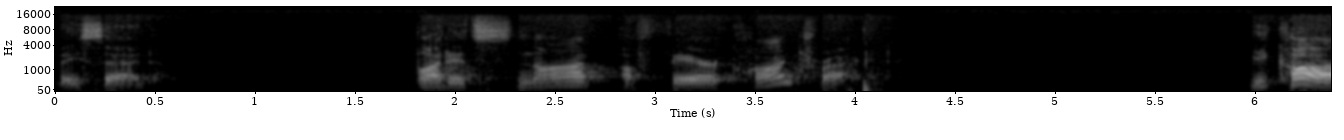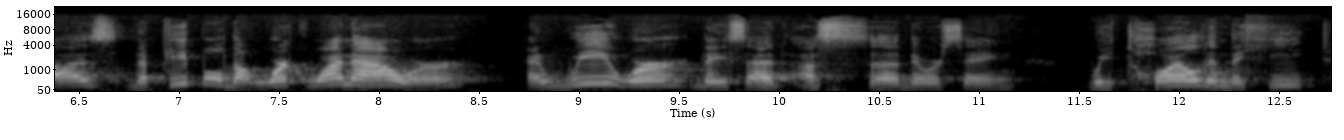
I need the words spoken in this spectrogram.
they said, but it's not a fair contract. Because the people that work one hour, and we were, they said, us, uh, they were saying, we toiled in the heat,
